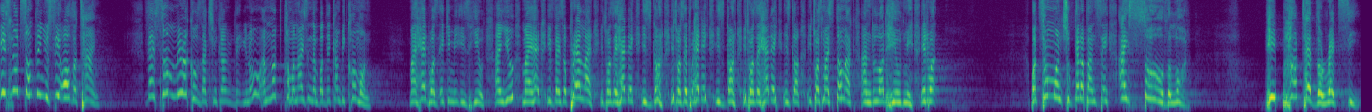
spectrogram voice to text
It's not something you see all the time. There's some miracles that you can, you know, I'm not commonizing them, but they can be common. My head was aching me, is healed. And you, my head, if there's a prayer line, it was a headache, is gone. It was a headache, is gone. It was a headache, is gone. It was my stomach, and the Lord healed me. It was. But someone should get up and say, I saw the Lord. He parted the Red Sea.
